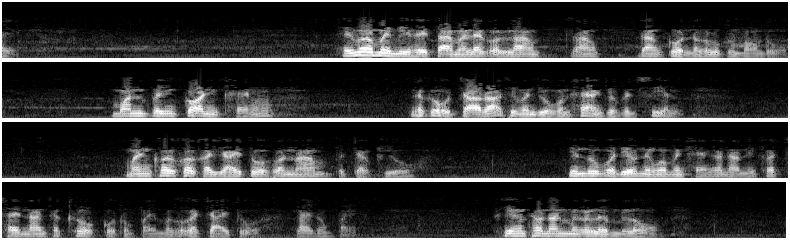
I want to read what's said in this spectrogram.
เห็นว่าไม่มีใครตามมาแล้วก็ล้างล้างล้างก้นแล้วก็ลุกขึ้นมองดู มันเป็นก้อนแข็ง แล้วก็อุจจาระที่มันอยู่มันแห้งจนเป็นเสี้ยน มันค่อยๆขยายตัวก็น้ำไปจากผิว ยินดูว่าเดี๋ยวหนึ่งว่ามันแข็งขนาดนี้ก็ใช้น้ำชักโครกกดลงไป มันก็กระจายตัวไหลลงไป เพียงเท่านั้นมันก็เริ่มลง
